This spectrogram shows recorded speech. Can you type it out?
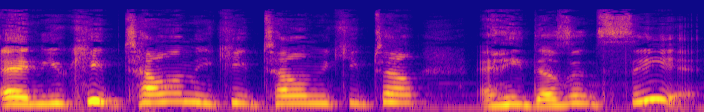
And you keep telling him you keep telling him you keep telling and he doesn't see it.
